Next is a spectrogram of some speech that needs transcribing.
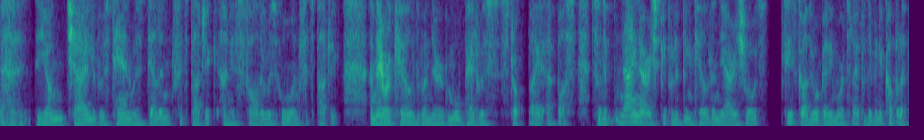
Uh, the young child who was 10 was Dylan Fitzpatrick, and his father was Owen Fitzpatrick, and they were killed when their moped was struck by a bus. So the nine Irish people have been killed in the Irish roads. Please God, there won't be any more tonight, but there have been a couple of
